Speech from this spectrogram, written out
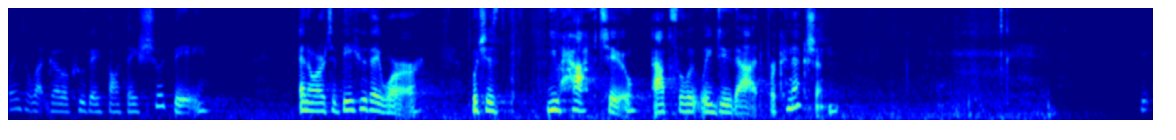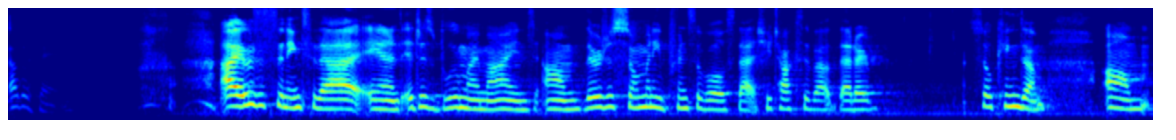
willing to let go of who they thought they should be in order to be who they were, which is you have to absolutely do that for connection. The other thing. I was listening to that and it just blew my mind. Um, there are just so many principles that she talks about that are so kingdom. Um,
